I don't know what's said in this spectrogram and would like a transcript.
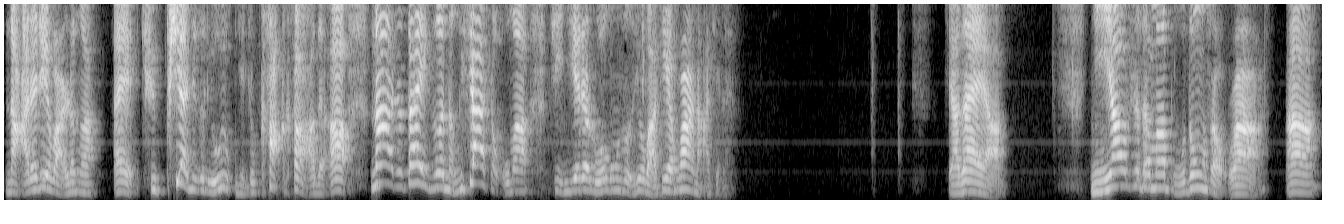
拿着这玩意儿啊，哎，去骗这个刘勇去，就咔咔的啊！那这戴哥能下手吗？紧接着罗公子就把电话拿起来。贾代呀，你要是他妈不动手啊啊！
